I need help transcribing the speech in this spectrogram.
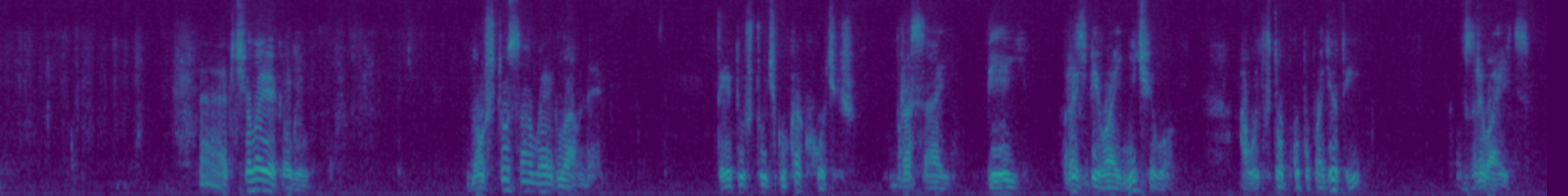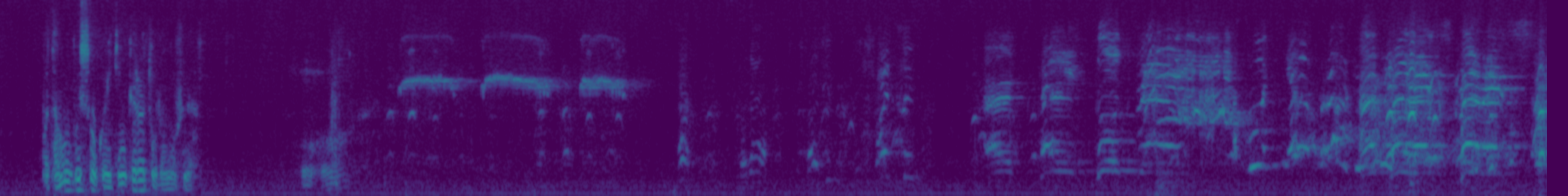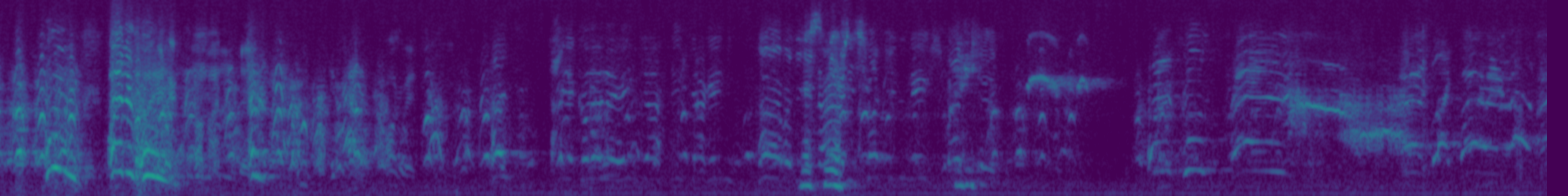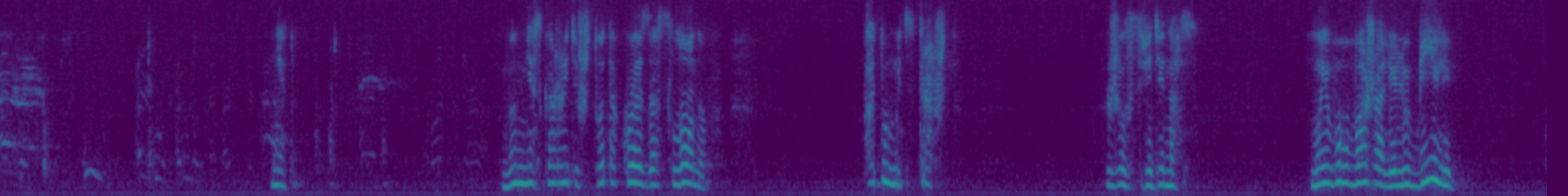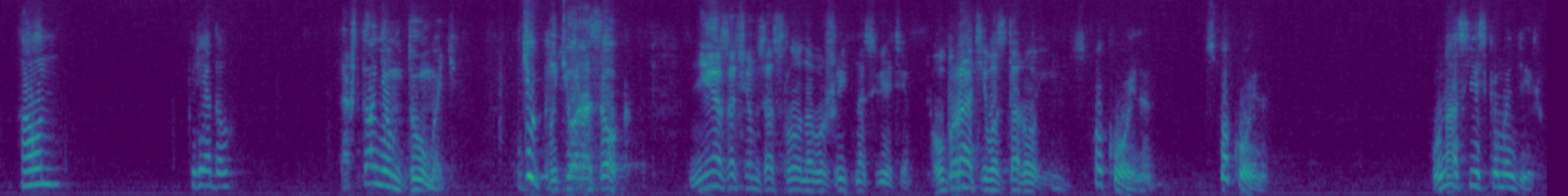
Так, человек один. Но что самое главное? Ты эту штучку как хочешь. Бросай, бей, разбивай, ничего. А вот в топку попадет и взрывается. Потому высокая температура нужна. На смерть. Нет. Вы мне скажите, что такое Заслонов? Подумать страшно. Жил среди нас. Мы его уважали, любили. А он предал. А что о нем думать? Дюкнуть его разок. Незачем Заслонову жить на свете. Убрать его здоровье. Спокойно, спокойно. У нас есть командир.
